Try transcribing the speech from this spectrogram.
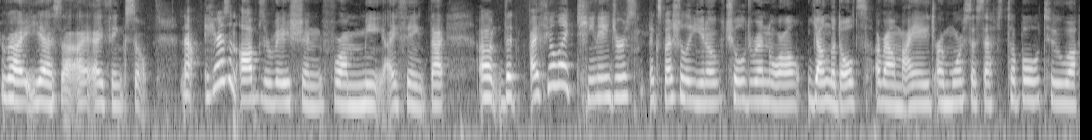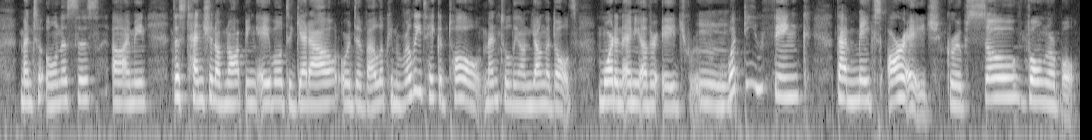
Right, yes, I, I think so. Now, here's an observation from me, I think, that um, that I feel like teenagers, especially you know children or young adults around my age, are more susceptible to uh, mental illnesses. Uh, I mean, this tension of not being able to get out or develop can really take a toll mentally on young adults more than any other age group. Mm. What do you think that makes our age group so vulnerable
